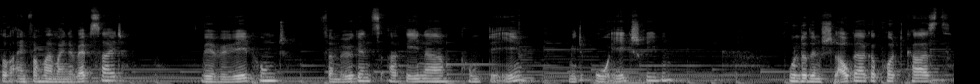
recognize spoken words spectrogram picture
doch einfach mal meine Website www.vermögensarena.de mit OE geschrieben unter dem Schlauberger Podcast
